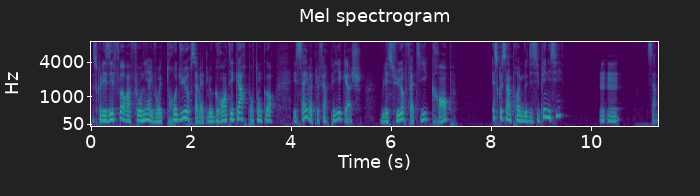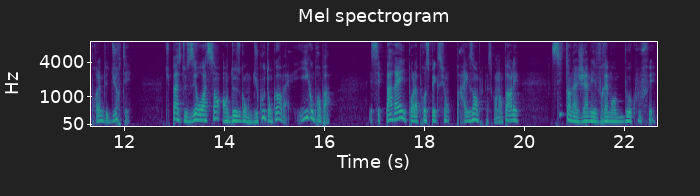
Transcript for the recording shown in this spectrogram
Parce que les efforts à fournir, ils vont être trop durs, ça va être le grand écart pour ton corps. Et ça, il va te le faire payer cash. Blessure, fatigue, crampes. Est-ce que c'est un problème de discipline ici? C'est un problème de dureté. Tu passes de 0 à 100 en 2 secondes. Du coup, ton corps, bah, il comprend pas. Et c'est pareil pour la prospection, par exemple, parce qu'on en parlait. Si t'en as jamais vraiment beaucoup fait,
